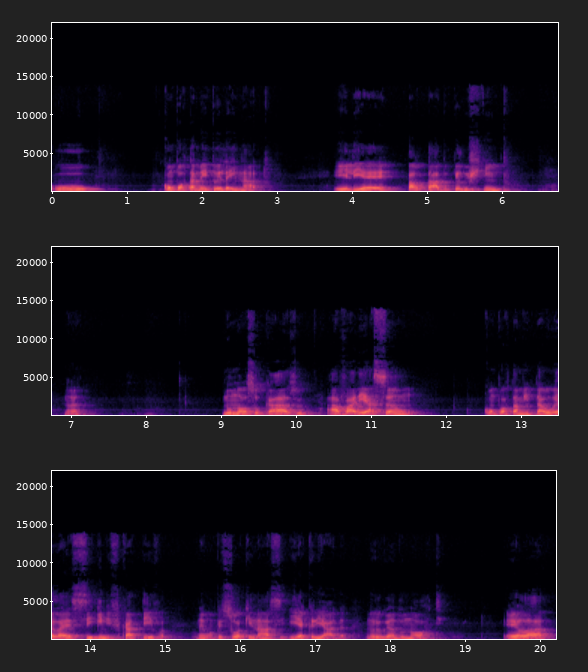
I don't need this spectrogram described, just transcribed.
o comportamento ele é inato ele é pautado pelo instinto. Né? No nosso caso, a variação comportamental ela é significativa. Né? Uma pessoa que nasce e é criada no Rio Grande do Norte, ela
